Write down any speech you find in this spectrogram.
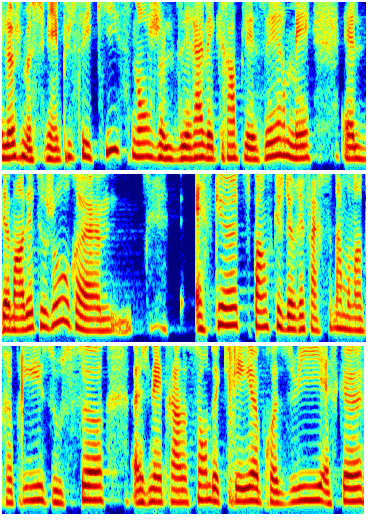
là, je me souviens plus c'est qui, sinon je le dirais avec grand plaisir, mais elle demandait toujours euh, est-ce que tu penses que je devrais faire ça dans mon entreprise ou ça? Euh, j'ai l'intention de créer un produit. Est-ce que euh,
